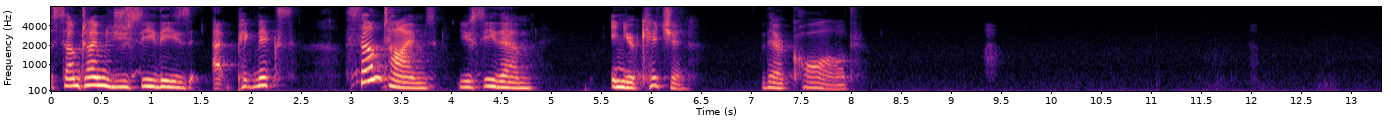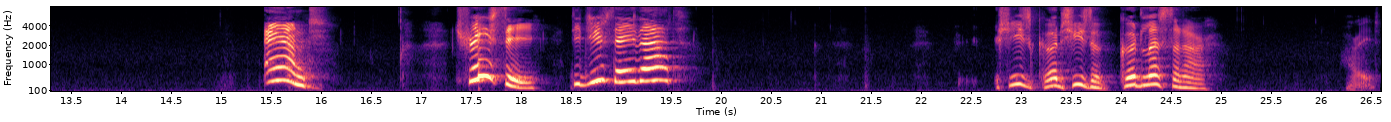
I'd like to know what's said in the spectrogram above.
Sometimes you see these at picnics. Sometimes you see them in your kitchen. They're called And Tracy, did you say that? She's good. She's a good listener. All right.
